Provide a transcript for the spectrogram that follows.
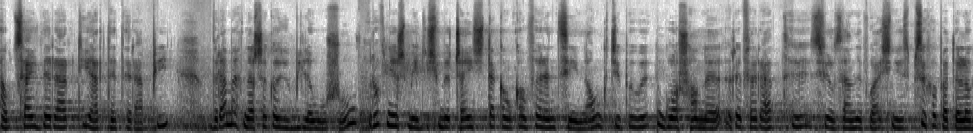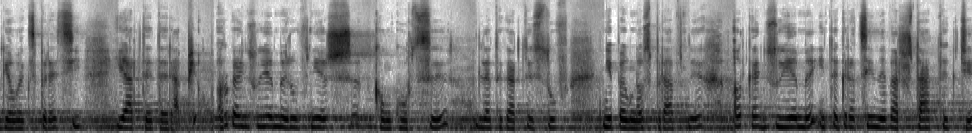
outsider art i arteterapii. W ramach naszego jubileuszu również mieliśmy część taką konferencyjną, gdzie były głoszone referaty związane właśnie z psychopatologią ekspresji i arteterapią. Organizujemy również konkursy dla tych artystów niepełnosprawnych. Organizujemy integracyjne warsztaty, gdzie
